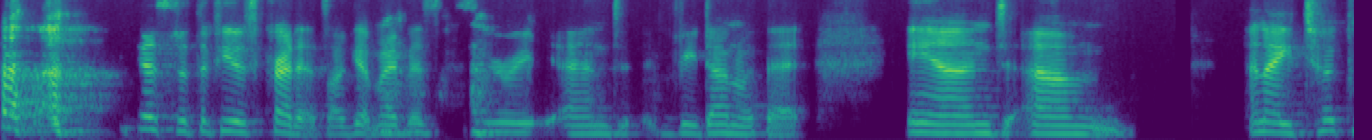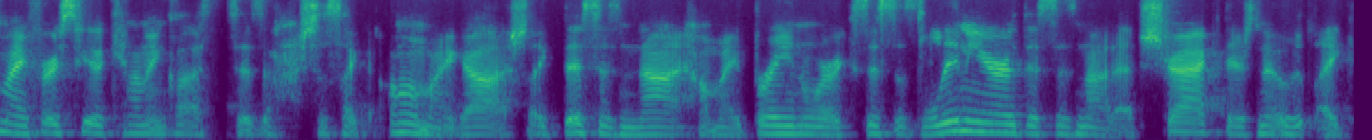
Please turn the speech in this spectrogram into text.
just with the fewest credits i'll get my business degree and be done with it and um and I took my first few accounting classes and I was just like, oh my gosh, like this is not how my brain works. This is linear. This is not abstract. There's no like,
